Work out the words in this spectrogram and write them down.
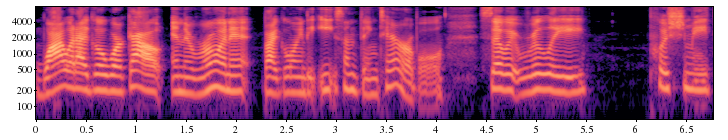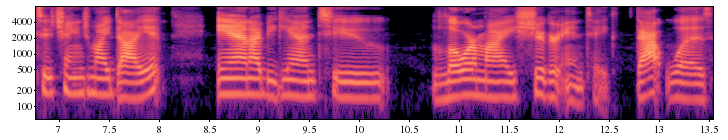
why would I go work out and then ruin it by going to eat something terrible? So it really pushed me to change my diet and I began to lower my sugar intake. That was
